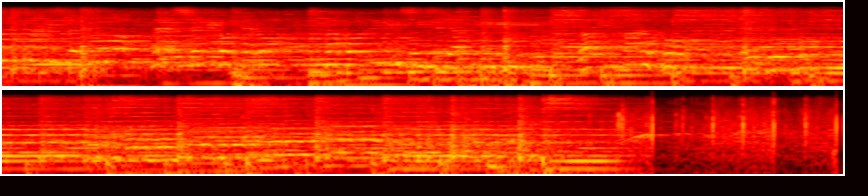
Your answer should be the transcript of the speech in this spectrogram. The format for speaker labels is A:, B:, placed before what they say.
A: sometimes there's more, let's say, go,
